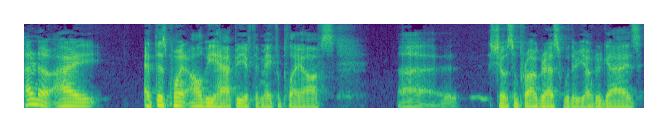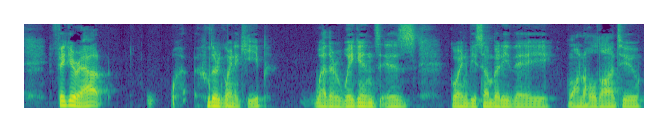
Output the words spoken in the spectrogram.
I don't know. I at this point, I'll be happy if they make the playoffs, uh, show some progress with their younger guys, figure out who they're going to keep, whether Wiggins is going to be somebody they want to hold on to,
